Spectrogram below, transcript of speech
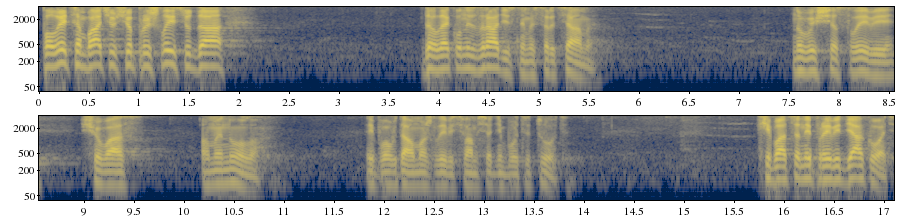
По лицям бачив, що прийшли сюди далеко не з радісними серцями. Ну ви щасливі, що вас оминуло. І Бог дав можливість вам сьогодні бути тут. Хіба це не привід дякувати?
